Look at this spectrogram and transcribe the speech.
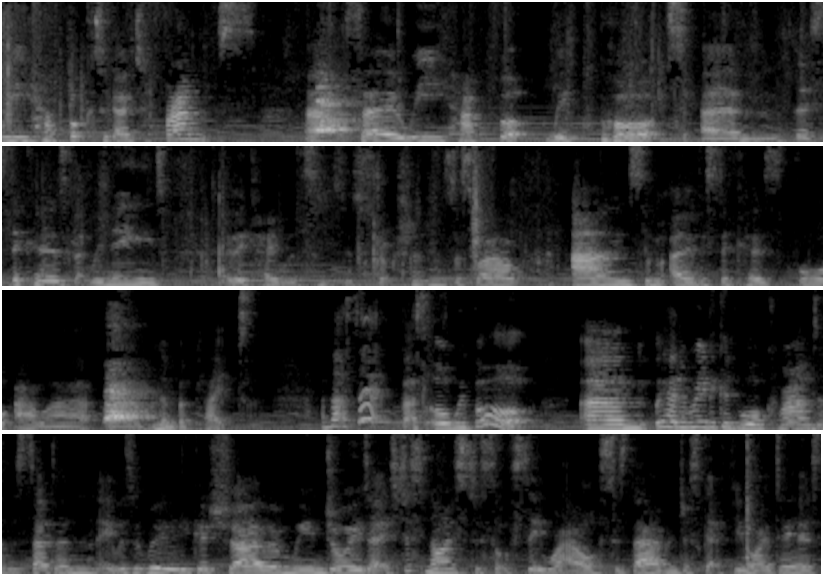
we have booked to go to France. Uh, so we have booked, we've bought um, the stickers that we need. They came with some instructions as well and some over stickers for our um, number plate. And that's it. That's all we bought. Um, we had a really good walk around as I said and it was a really good show and we enjoyed it. It's just nice to sort of see what else is there and just get a few ideas.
